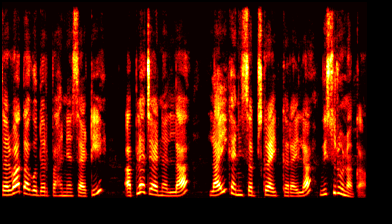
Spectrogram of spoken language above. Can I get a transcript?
सर्वात अगोदर पाहण्यासाठी आपल्या चॅनलला लाईक आणि सबस्क्राईब करायला विसरू नका.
